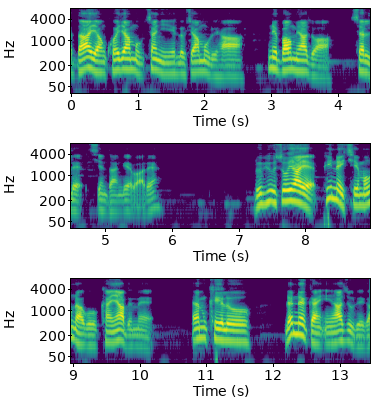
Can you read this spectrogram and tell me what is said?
အသားအရောင်ခွဲခြားမှုဆန့်ကျင်ရေးလှုပ်ရှားမှုတွေဟာနှစ်ပေါင်းများစွာဆက်လက်ရှင်သန်ခဲ့ပါတယ်။လူပြူအစိုးရရဲ့ဖိနှိပ်ချေမှုန်းတာကိုခံရပေမဲ့ MK လိုလက်နက်ကင်အင်အားစုတွေက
